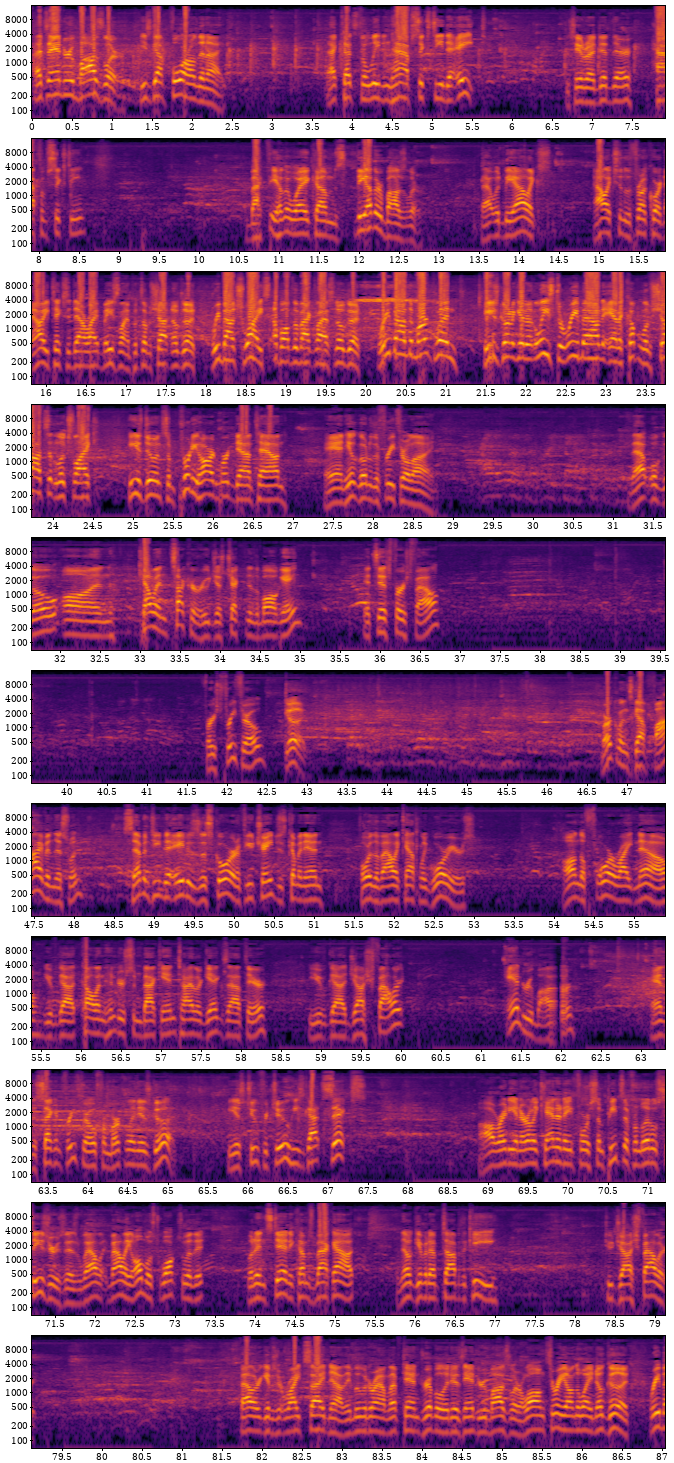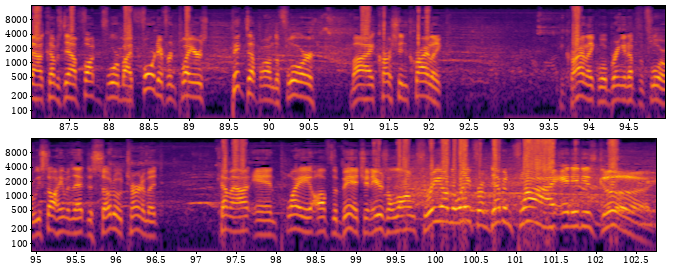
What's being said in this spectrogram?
That's Andrew Bosler. He's got four on the night. That cuts the lead in half, 16 to 8. You see what I did there? Half of 16. Back the other way comes the other Bosler. That would be Alex. Alex into the front court. Now he takes it down right baseline, puts up a shot, no good. Rebound Schweiss up off the back glass, no good. Rebound to Merklin. He's going to get at least a rebound and a couple of shots, it looks like. He's doing some pretty hard work downtown, and he'll go to the free throw line. That will go on Kellen Tucker, who just checked into the ball game. It's his first foul. First free throw, good. Merklin's got five in this one. 17 to 8 is the score, and a few changes coming in for the Valle Catholic Warriors. on the floor right now. You've got Colin Henderson back in, Tyler Geggs out there. You've got Josh Fallert, Andrew Bosler, and the second free throw from Merklin is good. He is two for two. He's got six. Already an early candidate for some pizza from Little Caesars as Valle, Valle almost walks with it, but instead it comes back out, and they'll give it up top of the key to Josh Fallert. Fowler gives it right side now. They move it around. Left hand dribble. It is Andrew Bosler. Long three on the way. No good. Rebound comes down. Fought for by four different players. Picked up on the floor by Carson Krylik. And Krylik will bring it up the floor. We saw him in that DeSoto tournament come out and play off the bench. And here's a long three on the way from Devin Fly, and it is good.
